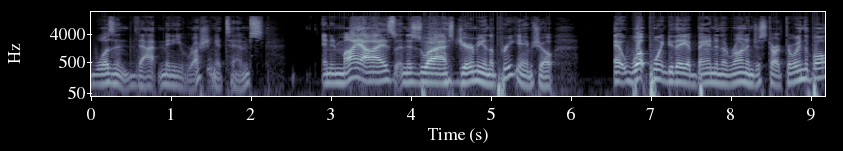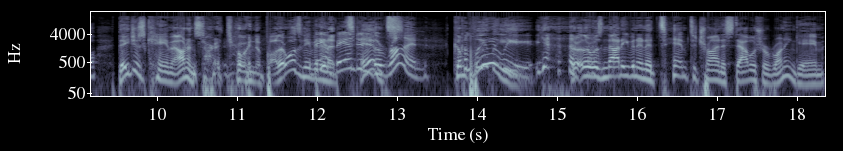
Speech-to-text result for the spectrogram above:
wasn't that many rushing attempts, and in my eyes, and this is what I asked Jeremy on the pregame show. At what point do they abandon the run and just start throwing the ball? They just came out and started throwing the ball. There wasn't even They an abandoned attempt. the run completely. Yeah. there, there was not even an attempt to try and establish a running game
